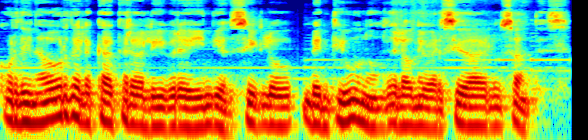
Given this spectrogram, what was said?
coordinador de la Cátedra Libre India Siglo XXI de la Universidad de los Andes.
